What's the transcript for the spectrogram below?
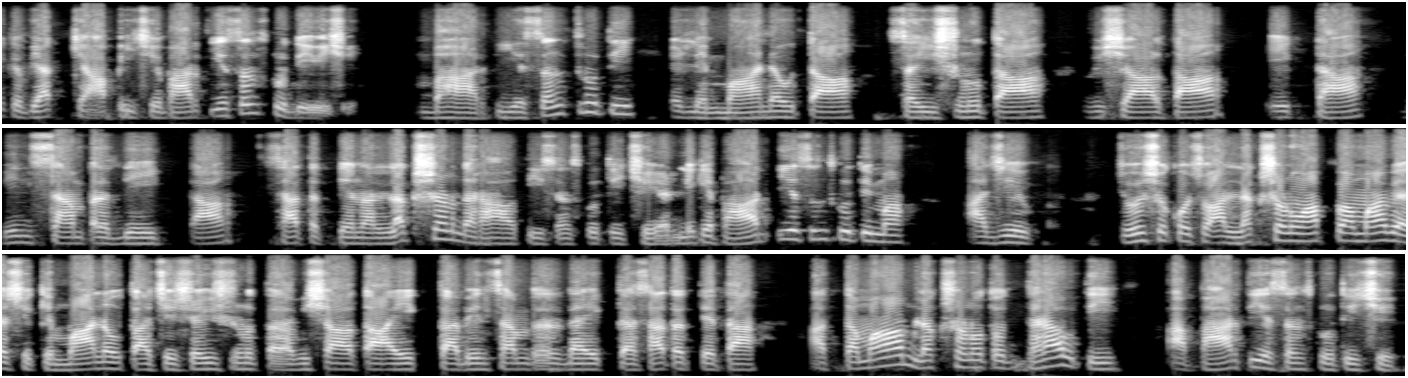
એક વ્યાખ્યા આપી છે ભારતીય સંસ્કૃતિ વિશે. ભારતીય સંસ્કૃતિ એટલે માનવતા, સહિષ્ણુતા, વિશાળતા, એકતા બિનસાંપ્રદાયિકતા સાતત્યના લક્ષણ ધરાવતી સંસ્કૃતિ છે. એટલે કે ભારતીય સંસ્કૃતિમાં આજે જોઈ શકો છો આ લક્ષણો આપવામાં આવ્યા છે કે માનવતા છે, સહિષ્ણુતા, વિશાળતા, એકતા, બિન સાંપ્રદાયિકતા, સાતત્યતા આ તમામ લક્ષણો તો ધરાવતી આ ભારતીય સંસ્કૃતિ છે.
